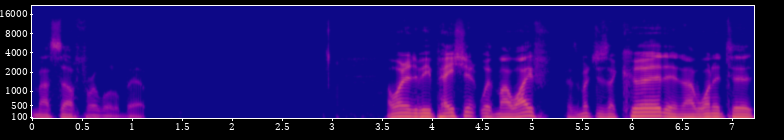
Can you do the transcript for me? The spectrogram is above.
myself for a little bit. I wanted to be patient with my wife as much as I could, and I wanted to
